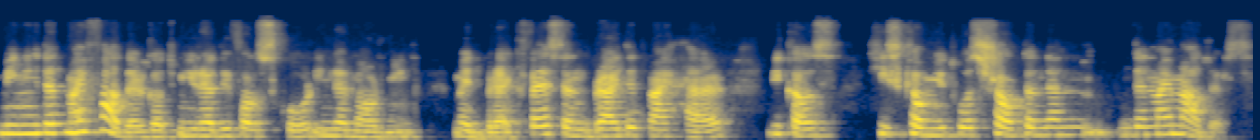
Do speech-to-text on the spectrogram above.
meaning that my father got me ready for school in the morning, made breakfast and braided my hair because his commute was shorter than, than my mother's.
